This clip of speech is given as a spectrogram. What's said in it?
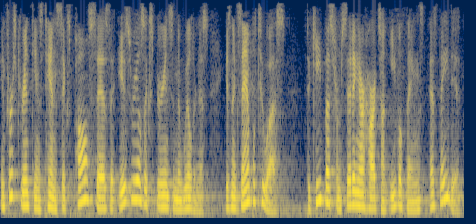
in 1 Corinthians 10:6, Paul says that Israel's experience in the wilderness is an example to us to keep us from setting our hearts on evil things as they did.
